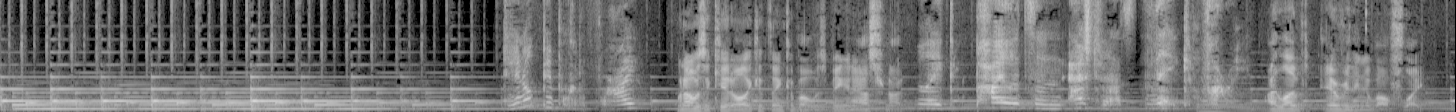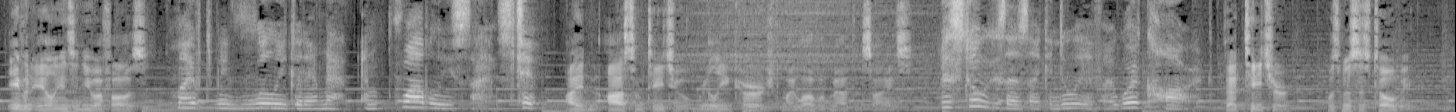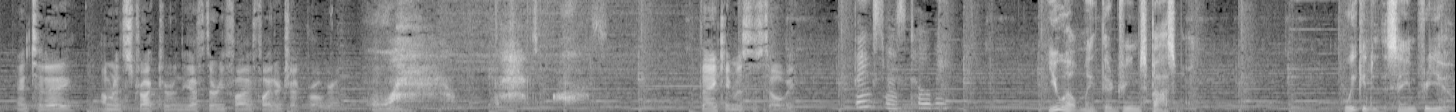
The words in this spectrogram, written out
Do you know people can fly? When I was a kid, all I could think about was being an astronaut. Like pilots and astronauts, they can fly. I loved everything about flight, even aliens and UFOs. I have to be really good at math and probably science too. I had an awesome teacher who really encouraged my love of math and science. Miss Toby says I can do it if I work hard. That teacher was Mrs. Toby, and today I'm an instructor in the F 35 fighter jet program. Wow, that's awesome. Thank you, Mrs. Toby. Thanks, Miss Toby. You help make their dreams possible. We can do the same for you.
